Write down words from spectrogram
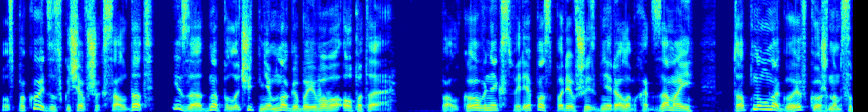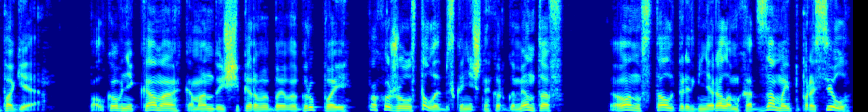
успокоить заскучавших солдат и заодно получить немного боевого опыта. Полковник, свирепо споривший с генералом Хадзамой, топнул ногой в кожаном сапоге. Полковник Кама, командующий первой боевой группой, похоже, устал от бесконечных аргументов. Он встал перед генералом Хадзамой и попросил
